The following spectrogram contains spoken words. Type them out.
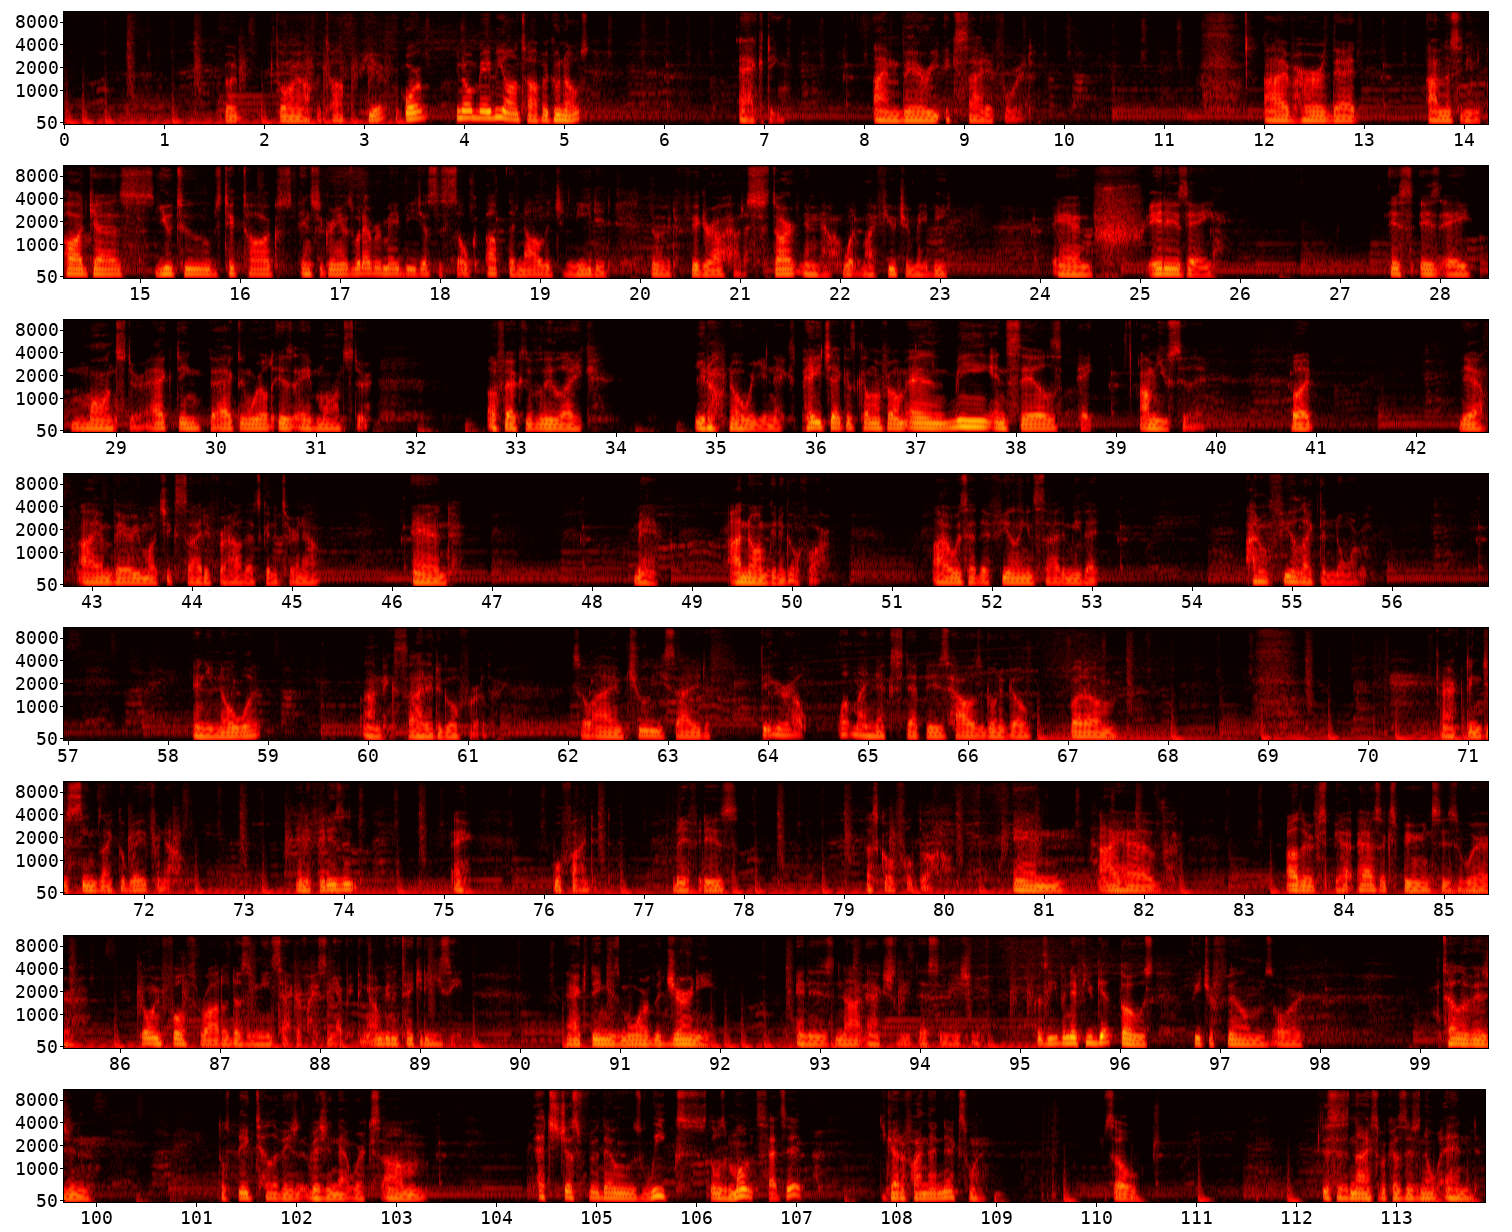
But going off the top here, or, you know, maybe on topic, who knows? Acting. I'm very excited for it. I've heard that I'm listening to podcasts, YouTubes, TikToks, Instagrams, whatever it may be, just to soak up the knowledge needed in order to figure out how to start and what my future may be. And it is a this is a monster. Acting, the acting world is a monster. Effectively, like you don't know where your next paycheck is coming from. And me in sales, hey, I'm used to that. But yeah, I am very much excited for how that's going to turn out. And man, I know I'm going to go far. I always had that feeling inside of me that I don't feel like the norm. And you know what? I'm excited to go further. So I am truly excited to figure out what my next step is, how it's going to go. But um acting just seems like the way for now. And if it isn't, hey, we'll find it. But if it is, let's go full throttle. And I have other exp- past experiences where going full throttle doesn't mean sacrificing everything. I'm going to take it easy. Acting is more of the journey and is not actually a destination. Because even if you get those feature films or television those big television vision networks. Um, that's just for those weeks, those months. That's it. You got to find that next one. So this is nice because there's no end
